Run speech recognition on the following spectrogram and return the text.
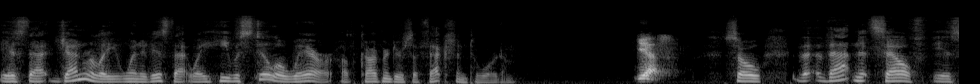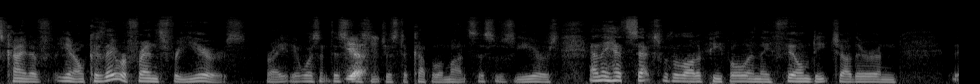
is that generally when it is that way, he was still aware of Carpenter's affection toward him. Yes. So th- that in itself is kind of, you know, because they were friends for years, right? It wasn't. This Yes. wasn't just a couple of months. This was years, and they had sex with a lot of people, and they filmed each other, and uh,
